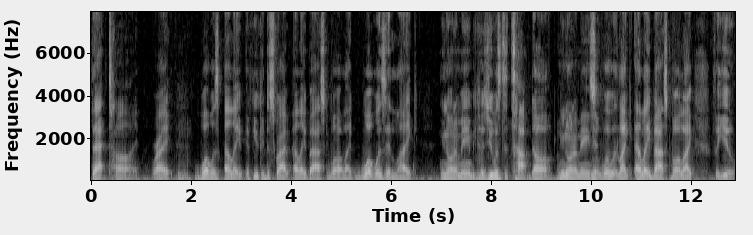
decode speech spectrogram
that time? Right? Mm-hmm. What was LA? If you could describe LA basketball, like what was it like? You know what I mean? Because you was the top dog. You know what I mean? So what was like LA basketball like for you?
